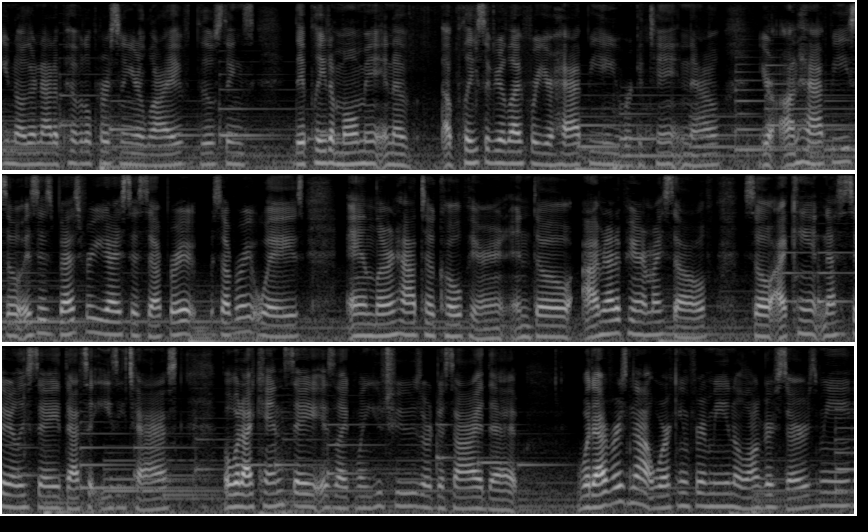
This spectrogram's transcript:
you know they're not a pivotal person in your life. Those things they played a moment in a, a place of your life where you're happy and you were content and now you're unhappy. So it's just best for you guys to separate separate ways and learn how to co-parent. And though i'm not a parent myself so i can't necessarily say that's an easy task but what i can say is like when you choose or decide that whatever's not working for me no longer serves me,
